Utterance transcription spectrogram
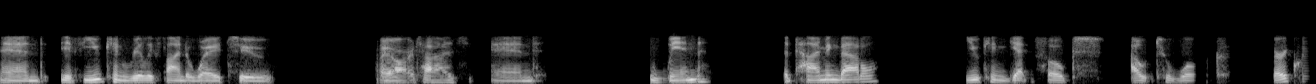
And if you can really find a way to prioritize and win the timing battle, you can get folks out to work very quickly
